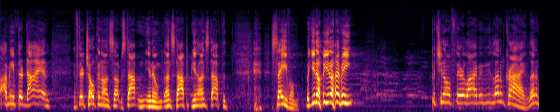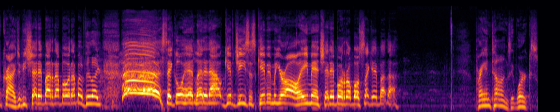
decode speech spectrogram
I mean, if they're dying, if they're choking on something, stop and you know, unstop, you know, unstop the, save them. But you know, you know what I mean. But you know, if they're alive, let them cry. Let them cry. Just be shut If they're like, ah, say, go ahead, let it out. Give Jesus, give him your all. Amen. Pray in tongues. It works.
